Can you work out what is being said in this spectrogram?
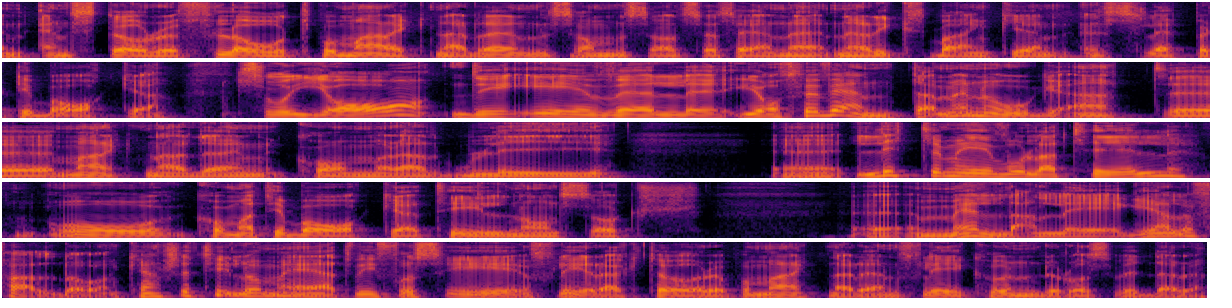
en, en, större float på marknaden som så att säga när, när, Riksbanken släpper tillbaka. Så ja, det är väl, jag förväntar mig nog att eh, marknaden kommer att bli eh, lite mer volatil och komma tillbaka till någon sorts eh, mellanläge i alla fall. Då. Kanske till och med att vi får se fler aktörer på marknaden, fler kunder och så vidare.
